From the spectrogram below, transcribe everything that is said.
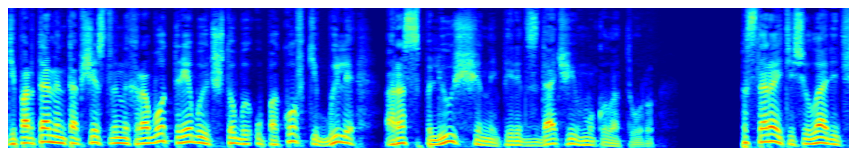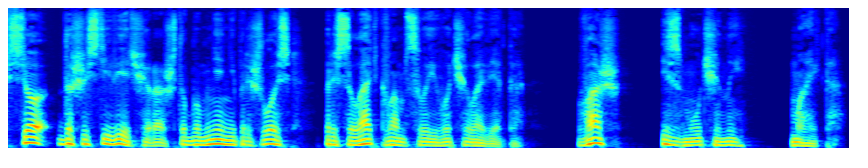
Департамент общественных работ требует, чтобы упаковки были расплющены перед сдачей в макулатуру. Постарайтесь уладить все до шести вечера, чтобы мне не пришлось присылать к вам своего человека. Ваш измученный Майка.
